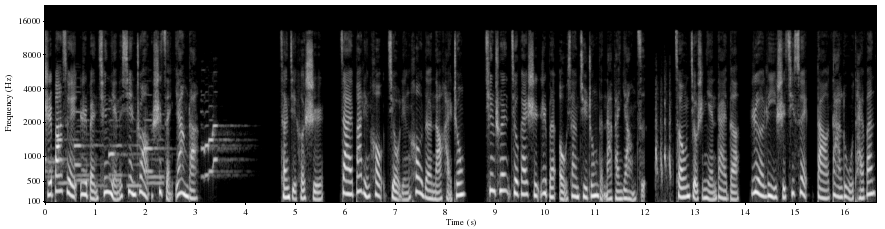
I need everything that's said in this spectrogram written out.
十八岁日本青年的现状是怎样的？曾几何时，在八零后、九零后的脑海中，青春就该是日本偶像剧中的那番样子。从九十年代的热力十七岁到大陆、台湾，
